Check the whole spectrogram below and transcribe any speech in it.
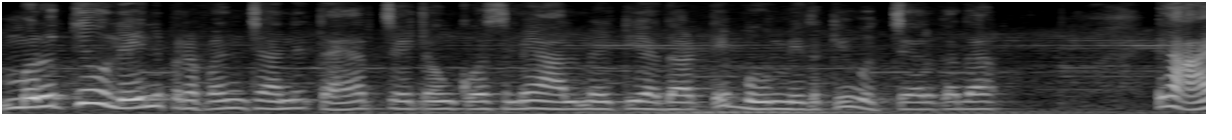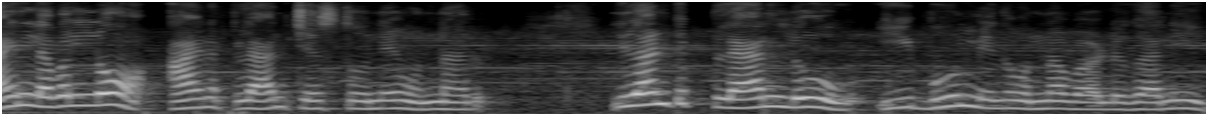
మృత్యు లేని ప్రపంచాన్ని తయారు చేయడం కోసమే ఆల్మైటీ దాటి భూమి మీదకి వచ్చారు కదా. ఇక ఆయన లెవెల్లో ఆయన ప్లాన్ చేస్తూనే ఉన్నారు. ఇలాంటి ప్లాన్లు ఈ భూమి మీద ఉన్నవాళ్ళు కానీ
